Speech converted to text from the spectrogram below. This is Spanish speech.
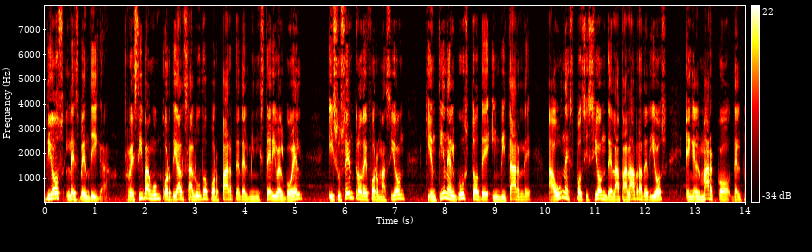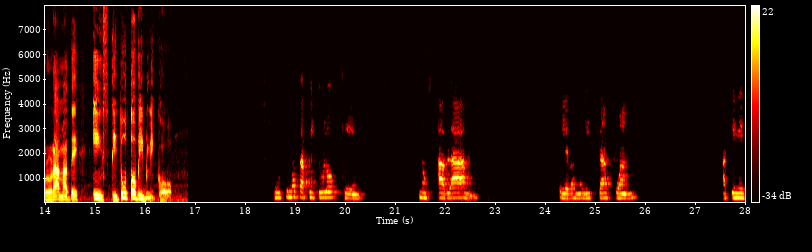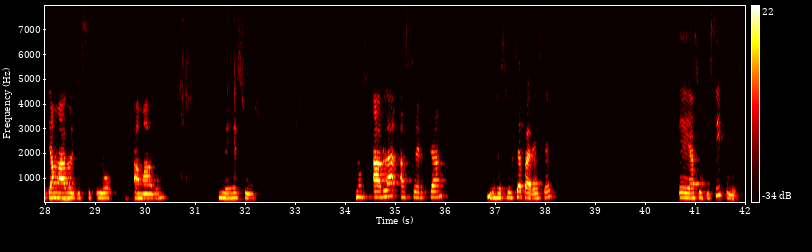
Dios les bendiga. Reciban un cordial saludo por parte del Ministerio El Goel y su centro de formación, quien tiene el gusto de invitarle a una exposición de la palabra de Dios en el marco del programa de Instituto Bíblico. Último capítulo que nos habla el evangelista Juan, a quien es llamado el discípulo amado de Jesús, nos habla acerca de Jesús se aparece eh, a sus discípulos.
